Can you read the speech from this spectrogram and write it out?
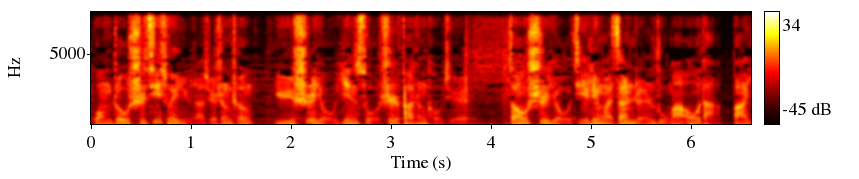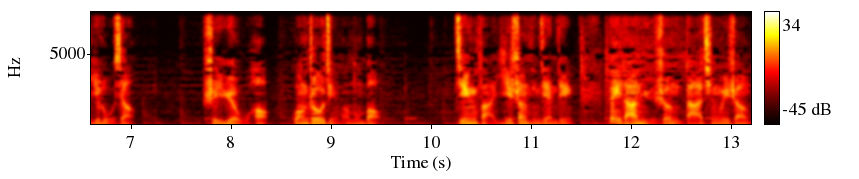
广州十七岁女大学生称，与室友因琐事发生口角，遭室友及另外三人辱骂殴打，八一录像。十一月五号，广州警方通报，经法医伤情鉴定，被打女生达轻微伤，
